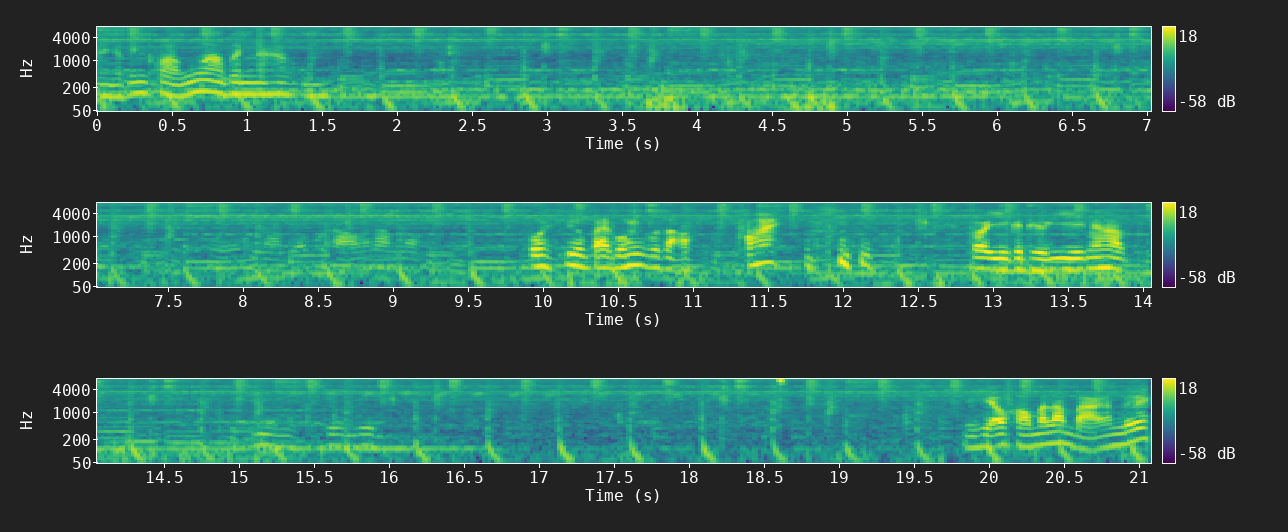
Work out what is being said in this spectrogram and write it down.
อันก็เป็นของงัวเพิ่นนะครับผมโอ้ยลืมไปผมมีผู้สาวโอ้ยก็อีกก็ถืออีกนะครับลืมลืม สิเอาเขามาลำบากนำเลย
